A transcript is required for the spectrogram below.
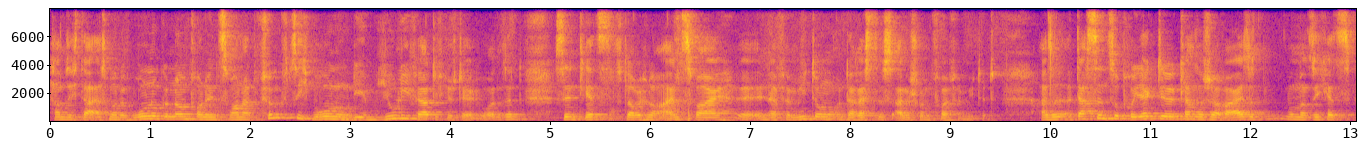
haben sich da erstmal eine Wohnung genommen. Von den 250 Wohnungen, die im Juli fertiggestellt worden sind, sind jetzt, glaube ich, noch ein, zwei äh, in der Vermietung und der Rest ist alles schon voll vermietet. Also das sind so Projekte klassischerweise, wo man sich jetzt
